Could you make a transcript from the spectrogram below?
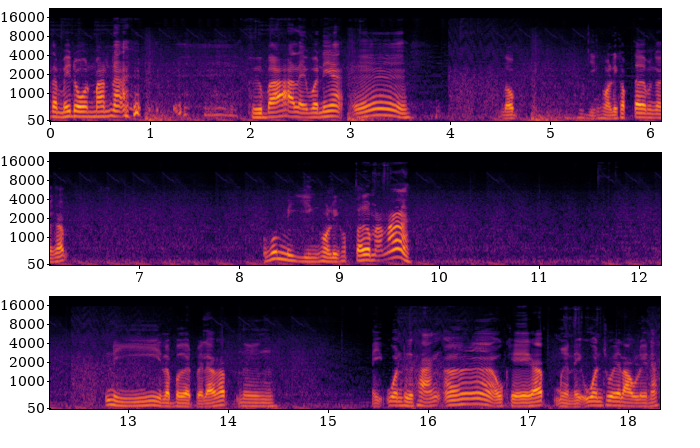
แต่ไม่โดนมันนะคือบ้าอะไรวะเนี้ยเออลบยิงเฮลิคอปเตอร์มันก่อนครับโอ้มียิงเฮลิคอปเตอร์มานะนี่ระเบิดไปแล้วครับหนึ่งไอ้อ้วนถือถังเออโอเคครับเหมือนไอ้อ้วนช่วยเราเลยนะ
